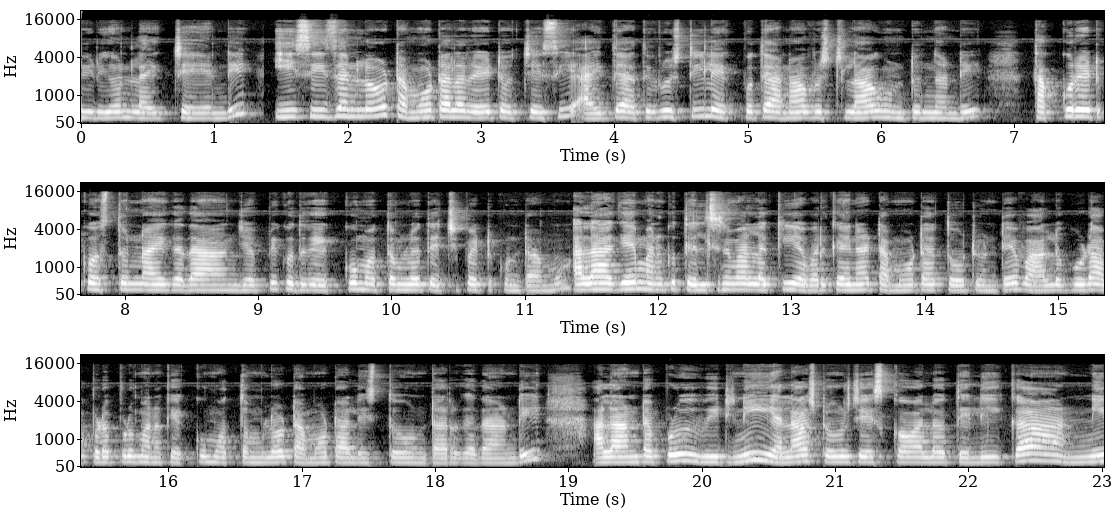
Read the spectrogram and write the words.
వీడియోని లైక్ చేయండి. ఈ సీజన్లో టమోటాల రేట్ వచ్చేసి అయితే అతివృష్టి లేకపోతే అనావృష్టిలాగా ఉంటుందండి. తక్కువ రేటుకి వస్తున్నాయి కదా అని చెప్పి కొద్దిగా ఎక్కువ మొత్తంలో తెచ్చి పెట్టుకుంటాము అలాగే మనకు తెలిసిన వాళ్ళకి ఎవరికైనా టమోటా తోటి ఉంటే వాళ్ళు కూడా అప్పుడప్పుడు మనకు ఎక్కువ మొత్తంలో టమోటాలు ఇస్తూ ఉంటారు కదా అండి. అలాంటప్పుడు వీటిని ఎలా స్టోర్ చేసుకోవాలో తెలియక అన్నీ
